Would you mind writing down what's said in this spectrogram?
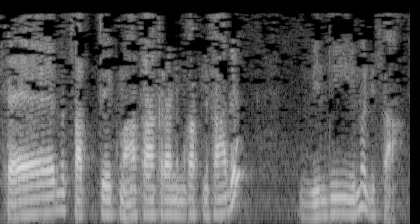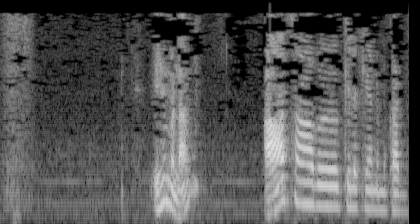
සෑම සත්වයක්ම ආශා කරන්නේ මොකක් නිසාද? විඳීම නිසා. එහෙමනම් ආශාව කියලා කියන්නේ මොකද්ද?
